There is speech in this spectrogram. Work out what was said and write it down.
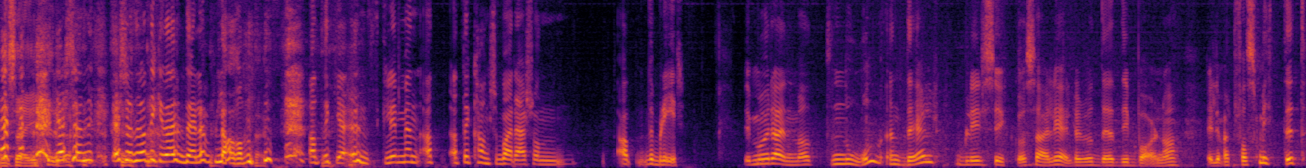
Jeg skjønner, jeg skjønner at ikke det er en del av planen, at det ikke er ønskelig, men at, at det kanskje bare er sånn at det blir. Vi må regne med at noen, en del, blir syke, og særlig gjelder det de barna, eller i hvert fall smittet.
